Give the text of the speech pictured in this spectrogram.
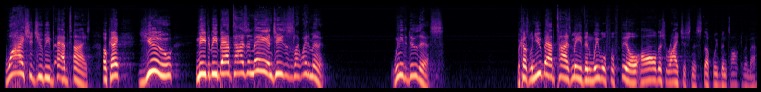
Why should you be baptized? Okay? You need to be baptized in me. And Jesus is like, wait a minute. We need to do this. Because when you baptize me, then we will fulfill all this righteousness stuff we've been talking about.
